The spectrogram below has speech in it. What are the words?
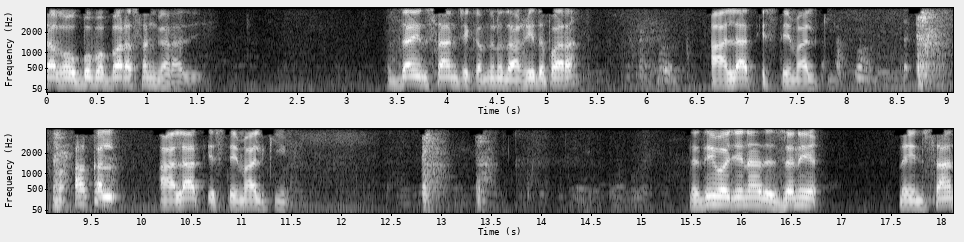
دا غوبه به بره څنګه راځي دا انسان چې کمونو د هغې د پاره آلات استعمال کی نو عقل آلات استعمال کی د دې وجنه د ځنې د انسان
